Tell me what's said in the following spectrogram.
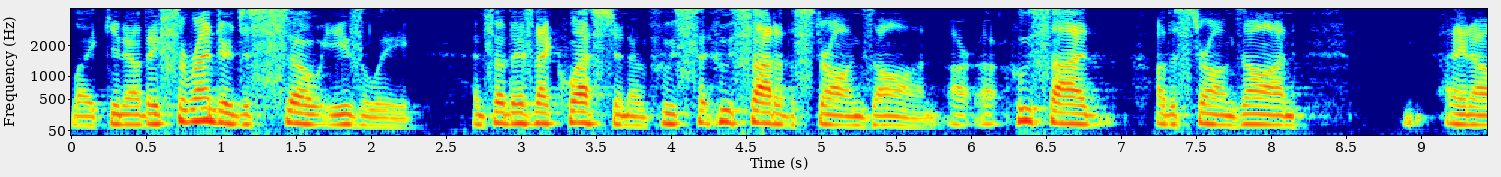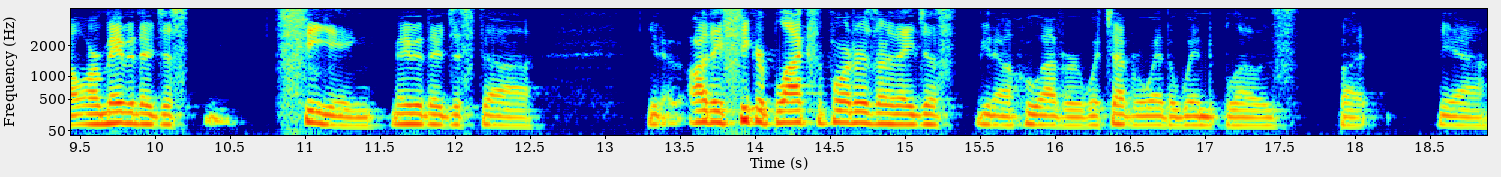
Like, you know, they surrender just so easily. And so there's that question of whose whose side are the Strongs on? Or, uh, whose side are the Strongs on? You know, or maybe they're just seeing. Maybe they're just, uh, you know, are they secret black supporters? Or are they just, you know, whoever, whichever way the wind blows? But yeah,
